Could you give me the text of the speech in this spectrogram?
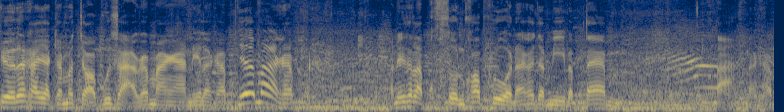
คือถ้าใครอยากจะมาจอบผู้สาวก็มางานนี้แหละครับ เยอะมากครับ อันนี้สำหรับโซนครอบครัวนะก็จะมีแบบแต้มต่างๆนะครับ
